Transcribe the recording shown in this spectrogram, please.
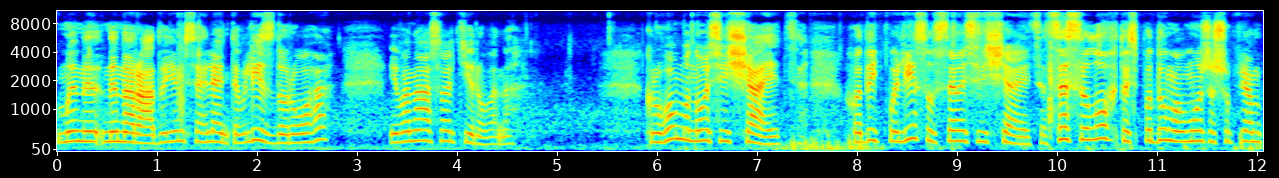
Ми не, не нарадуємося. Гляньте, в ліс дорога, і вона асфальтірована. Кругом воно освіщається. Ходить по лісу, все освіщається. Це село, хтось подумав, може, що прям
